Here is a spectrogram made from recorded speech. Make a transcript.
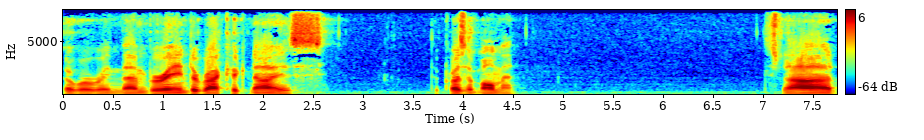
So we're remembering to recognize the present moment. It's not,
